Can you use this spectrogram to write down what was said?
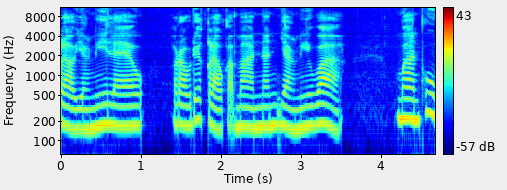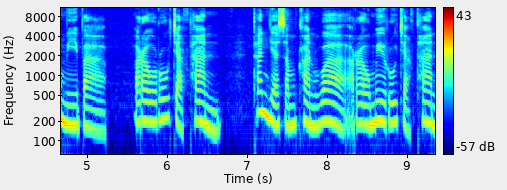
กล่าวอย่างนี้แล้ว เราได้กล่าวกับมารนั้นอย่างนี้ว่า มารผู้มีบาป เรารู้จักท่าน ท่านอย่าสำคัญว่าเราไม่รู้จักท่าน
